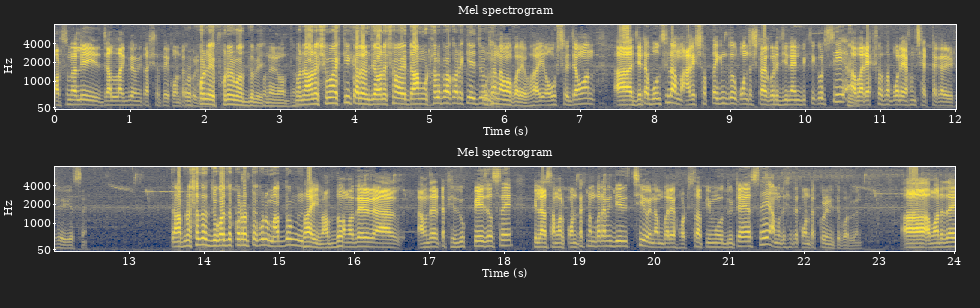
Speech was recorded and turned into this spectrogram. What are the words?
পার্সোনালি যার লাগবে আমি তার সাথে কন্ট্যাক্ট করে ফোনে ফোনের মাধ্যমে। ফোনের মাধ্যমে। মানে অনেক সময় কি কারণ যে অনেক সময় দাম করে কি জন্য? ওঠানামা করে ভাই অবশ্যই। যেমন আহ, যেটা বলছিলাম আগের সপ্তাহে কিন্তু পঞ্চাশ টাকা করে জি নাইন বিক্রি করছি আবার এক সপ্তাহ পরে এখন ষাট টাকা রেট হয়ে গেছে। তা আপনার সাথে যোগাযোগ করার তো কোনো মাধ্যম ভাই মাধ্যম আমাদের আমাদের একটা ফেসবুক পেজ আছে প্লাস আমার কন্ট্যাক্ট নাম্বার আমি দিয়ে দিচ্ছি ওই নাম্বারে হোয়াটসঅ্যাপ ইমো দুইটাই আছে আমাদের সাথে কন্ট্যাক্ট করে নিতে পারবেন। আমাদের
